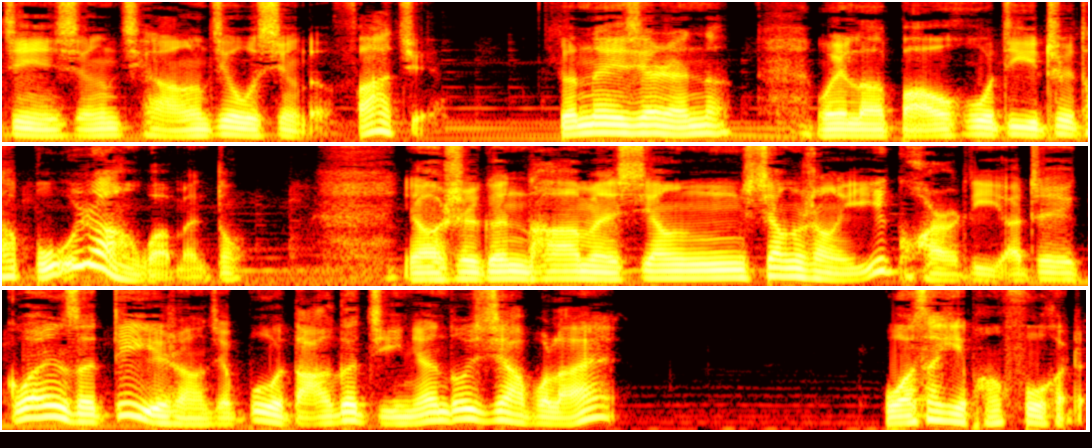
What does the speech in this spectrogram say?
进行抢救性的发掘，可那些人呢，为了保护地质，他不让我们动。要是跟他们相相上一块地啊，这官司地上就不打个几年都下不来。我在一旁附和着。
